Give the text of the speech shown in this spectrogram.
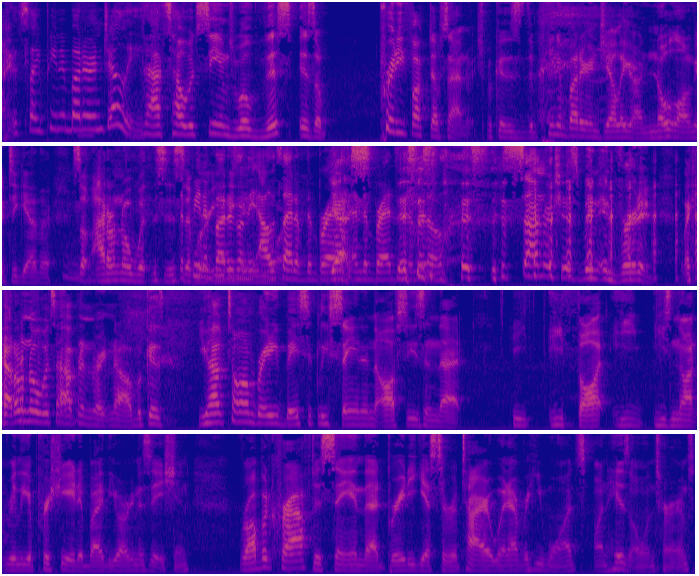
It's like peanut butter and jelly. That's how it seems. Well, this is a pretty fucked up sandwich because the peanut butter and jelly are no longer together. So hmm. I don't know what this is. The peanut butter's on the anymore. outside of the bread and the bread's in the is- middle. This, this sandwich has been inverted. Like I don't know what's happening right now because you have Tom Brady basically saying in the offseason that he he thought he he's not really appreciated by the organization. Robert Kraft is saying that Brady gets to retire whenever he wants on his own terms,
